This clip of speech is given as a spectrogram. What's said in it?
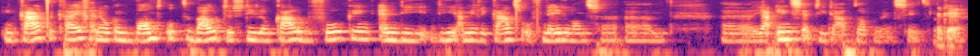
in kaart te krijgen en ook een band op te bouwen tussen die lokale bevolking en die, die Amerikaanse of Nederlandse um, uh, ja, inzet die daar op dat moment zit. Oké, okay.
